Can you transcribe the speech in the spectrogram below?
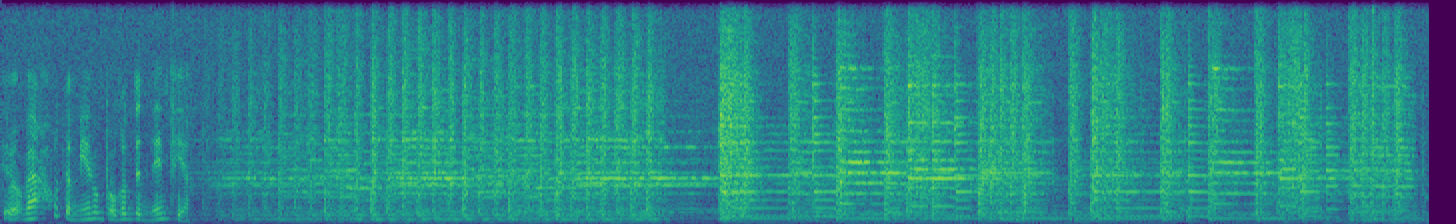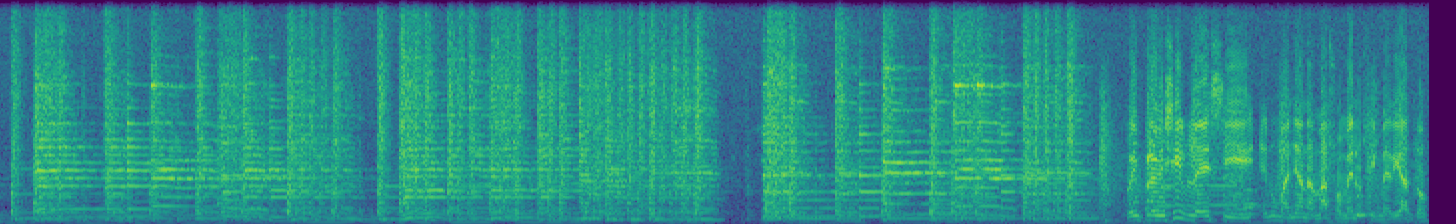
pero bajo también un poco tendencia. Lo imprevisible es si, en un mañana más o menos inmediato,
